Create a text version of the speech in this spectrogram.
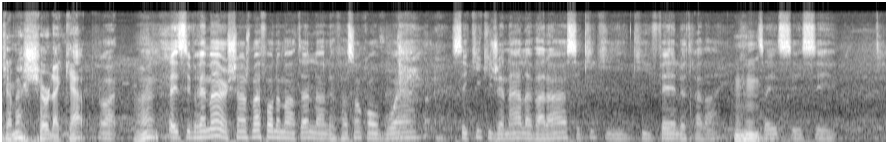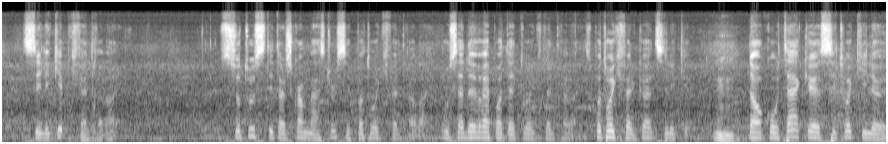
Comment je share la cape? Ouais. Hein? Ben, c'est vraiment un changement fondamental dans la façon qu'on voit c'est qui qui génère la valeur, c'est qui, qui qui fait le travail. Mhm. Sais, c'est- C'est c'est l'équipe qui fait le travail. Surtout si tu es un Scrum Master, c'est pas toi qui fais le travail. Ou ça devrait pas être toi qui fais le travail. C'est pas toi qui fais le code, c'est l'équipe. Mhm. Donc, autant que c'est toi qui es le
